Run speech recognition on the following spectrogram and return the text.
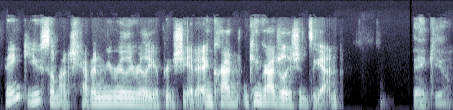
Thank you so much, Kevin. We really really appreciate it, and congratulations again. Thank you.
